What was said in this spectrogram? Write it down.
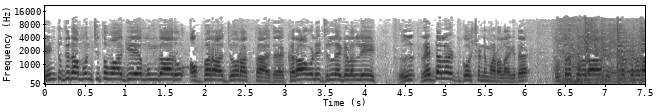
ಎಂಟು ದಿನ ಮುಂಚಿತವಾಗಿಯೇ ಮುಂಗಾರು ಅಬ್ಬರ ಜೋರಾಗ್ತಾ ಇದೆ. ಕರಾವಳಿ ಜಿಲ್ಲೆಗಳಲ್ಲಿ ರೆಡ್ ಅಲರ್ಟ್ ಘೋಷಣೆ ಮಾಡಲಾಗಿದೆ. ಉತ್ತರ ಕನ್ನಡ, ದಕ್ಷಿಣ ಕನ್ನಡ,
